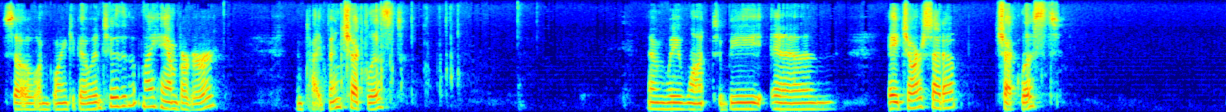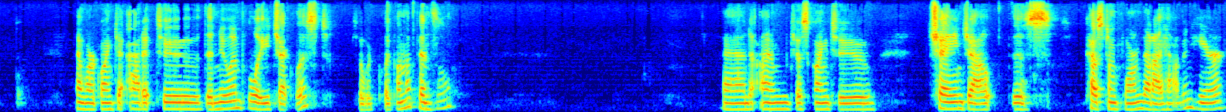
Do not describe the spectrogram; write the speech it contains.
So I'm going to go into the, my hamburger and type in checklist. And we want to be in HR setup checklist. And we're going to add it to the new employee checklist. So we click on the pencil. And I'm just going to change out this custom form that I have in here.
